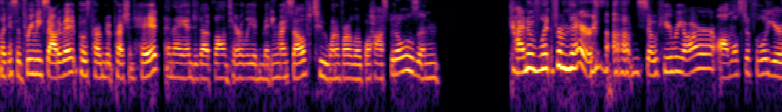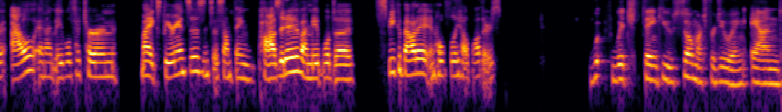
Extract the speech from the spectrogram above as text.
like I said, three weeks out of it, postpartum depression hit, and I ended up voluntarily admitting myself to one of our local hospitals. And kind of went from there. Um, so here we are, almost a full year out, and I'm able to turn my experiences into something positive. I'm able to speak about it and hopefully help others. Which thank you so much for doing. And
